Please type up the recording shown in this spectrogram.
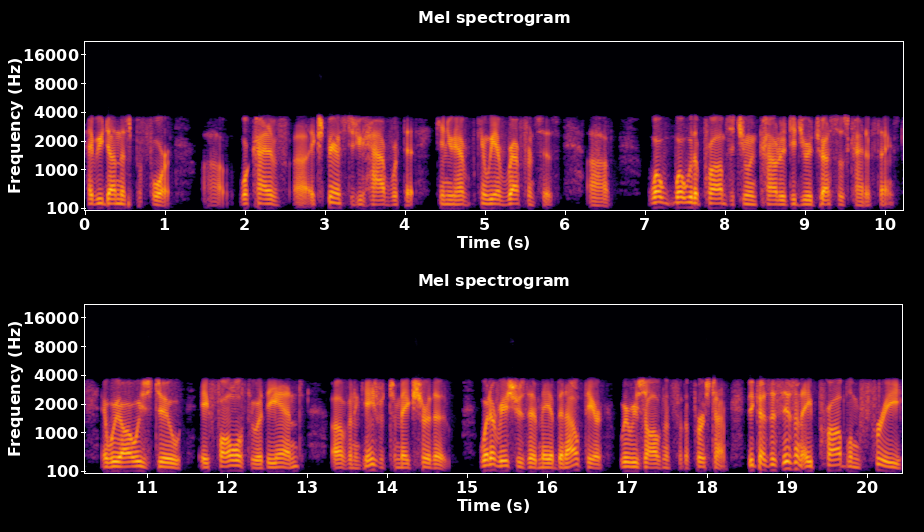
Have you done this before? Uh, what kind of experience did you have with it? Can you have? Can we have references? What what were the problems that you encountered? Did you address those kind of things? And we always do a follow through at the end of an engagement to make sure that whatever issues that may have been out there, we resolve them for the first time. Because this isn't a problem free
